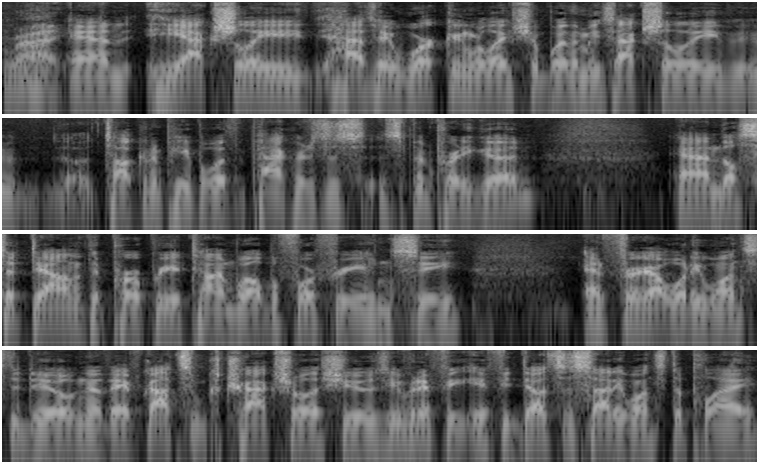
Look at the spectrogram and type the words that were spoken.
Right. And he actually has a working relationship with him. He's actually uh, talking to people with the Packers. It's, it's been pretty good, and they'll sit down at the appropriate time, well before free agency. And figure out what he wants to do. Now they've got some contractual issues. Even if he if he does decide he wants to play,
